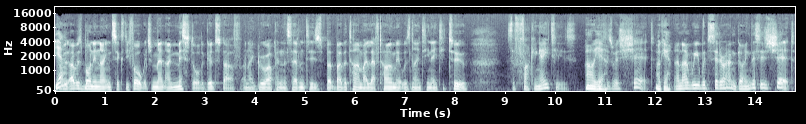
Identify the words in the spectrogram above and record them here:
Yeah. I was, born in 1964, which meant I missed all the good stuff, and I grew up in the 70s. But by the time I left home, it was 1982. It's the fucking 80s. oh yeah, 80s was shit. Okay. And I, we would sit around going, "This is shit.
